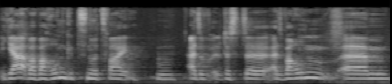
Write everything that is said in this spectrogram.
ja, aber warum gibt es nur zwei? Mhm. Also, das, äh, also warum, ähm,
